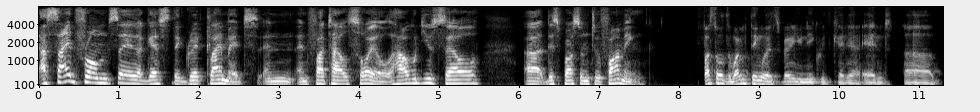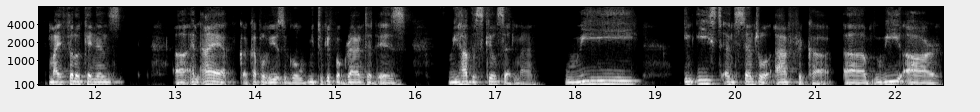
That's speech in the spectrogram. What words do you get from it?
aside from, say, I guess the great climate and, and fertile soil, how would you sell uh, this person to farming? First of all, the one thing that's very unique with Kenya and uh, my fellow Kenyans uh, and I a couple of years ago, we took it for granted is we have the skill set, man we in East and Central Africa, um, we are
